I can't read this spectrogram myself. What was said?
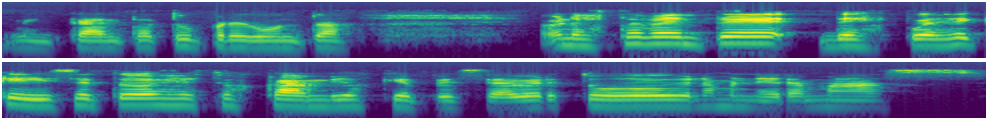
me encanta tu pregunta. Honestamente, después de que hice todos estos cambios, que empecé a ver todo de una manera más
